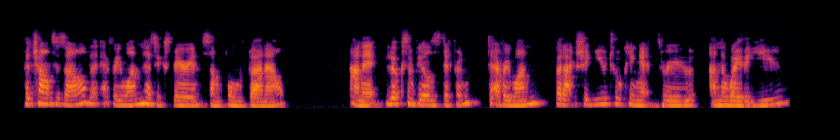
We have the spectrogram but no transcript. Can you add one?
the chances are that everyone has experienced some form of burnout and it looks and feels different to everyone. But actually, you talking it through and the way that you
